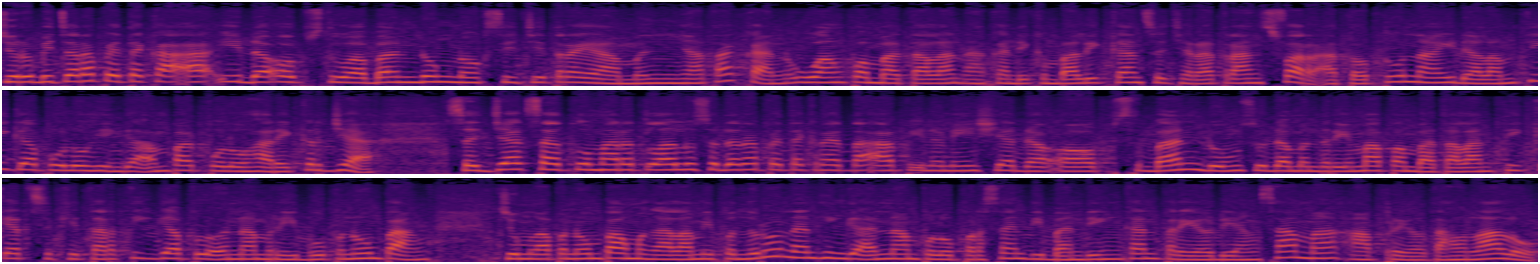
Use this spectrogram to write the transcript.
Juru bicara PT KAI Daops 2 Bandung Noksi Citraya menyatakan uang pembatalan akan dikembalikan secara transfer atau tunai dalam 30 hingga 40 hari kerja. Sejak 1 Maret lalu, Saudara PT Kereta Api Indonesia Daops Bandung sudah menerima pembatalan tiket sekitar 36 ribu penumpang. Jumlah penumpang mengalami penurunan hingga 60 persen dibandingkan periode yang sama April tahun lalu.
